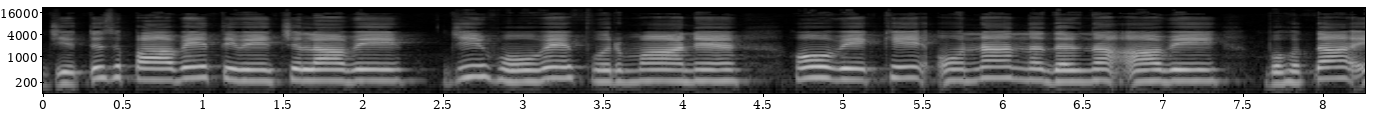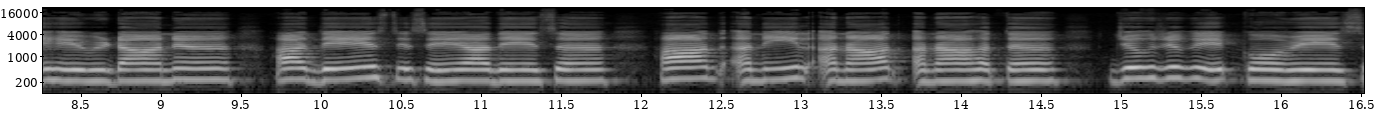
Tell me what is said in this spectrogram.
ਜਿਤ ਤਿਸ ਪਾਵੇ ਤਿਵੇਂ ਚਲਾਵੇ, ਜੀ ਹੋਵੇ ਫੁਰਮਾਨ, ਹੋ ਵੇਖੇ ਉਹਨਾਂ ਨਦਰ ਨਾ ਆਵੇ, ਬਹੁਤਾ ਇਹ ਵਿਡਾਨ। ਆਦੇਸ ਤਿਸੇ ਆਦੇਸ, ਆਦ ਅਨੀਲ ਅਨਾਦ ਅਨਾਹਤ, ਜੁਗ ਜੁਗ ਏਕੋ ਵੇਸ।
